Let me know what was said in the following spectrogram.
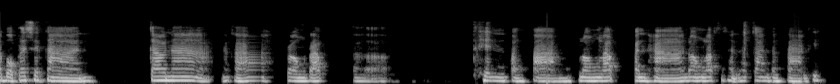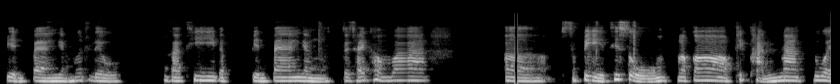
ระบบราชการก้าวหน้านะคะ รองรับ เทรนต่างๆ รองรับปัญหารองรับสถานการณ์ต่าง ๆ ที่เปลี่ยนแปลงอย่างรวดเร็วนะคะที่แบบเปลี่ยนแปลงอย่างจะใช้คำว่าเอ่อสปีดที่สูงแล้วก็พลิกผันมากด้วย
